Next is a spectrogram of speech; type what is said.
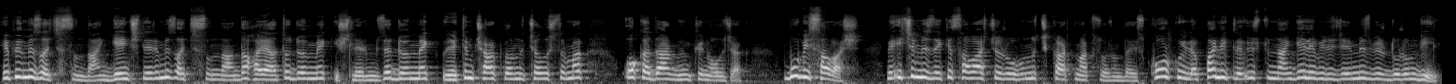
hepimiz açısından, gençlerimiz açısından da hayata dönmek, işlerimize dönmek, üretim çarklarını çalıştırmak o kadar mümkün olacak. Bu bir savaş ve içimizdeki savaşçı ruhunu çıkartmak zorundayız. Korkuyla, panikle üstünden gelebileceğimiz bir durum değil.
